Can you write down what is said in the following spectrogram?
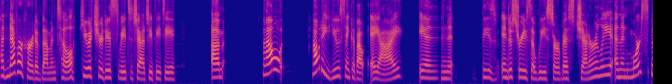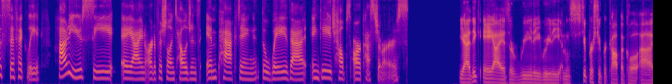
had never heard of them until you introduced me to ChatGPT. Um, how how do you think about AI in these industries that we service generally, and then more specifically, how do you see AI and artificial intelligence impacting the way that Ingage helps our customers? Yeah, I think AI is a really, really, I mean, super, super topical. Uh,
